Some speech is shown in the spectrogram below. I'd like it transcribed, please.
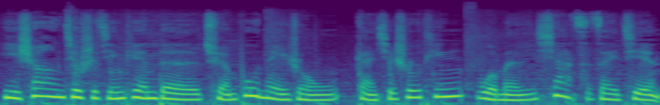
以上就是今天的全部内容，感谢收听，我们下次再见。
